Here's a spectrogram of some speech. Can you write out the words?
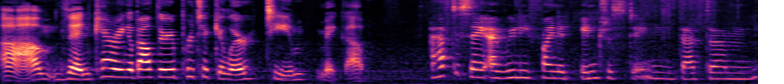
um, than caring about their particular team makeup. I have to say, I really find it interesting that um,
